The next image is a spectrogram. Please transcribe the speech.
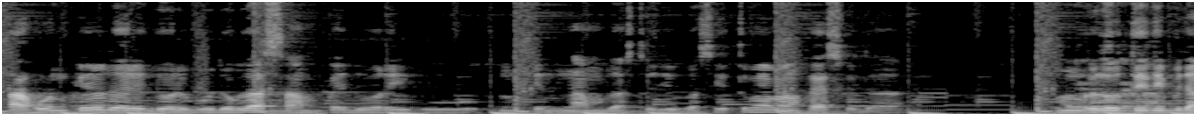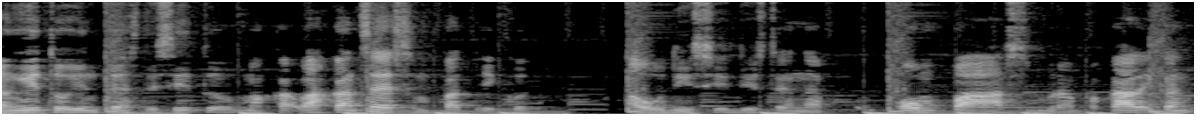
tahun itu dari 2012 sampai 2000 mungkin 16 17 itu memang saya sudah menggeluti di bidang itu intens di situ maka bahkan saya sempat ikut audisi di stand up Kompas berapa kali kan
